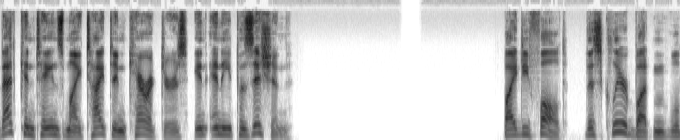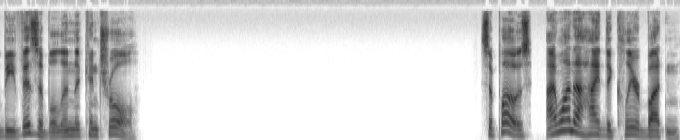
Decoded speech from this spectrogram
that contains my typed in characters in any position. By default, this clear button will be visible in the control. Suppose I want to hide the clear button,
